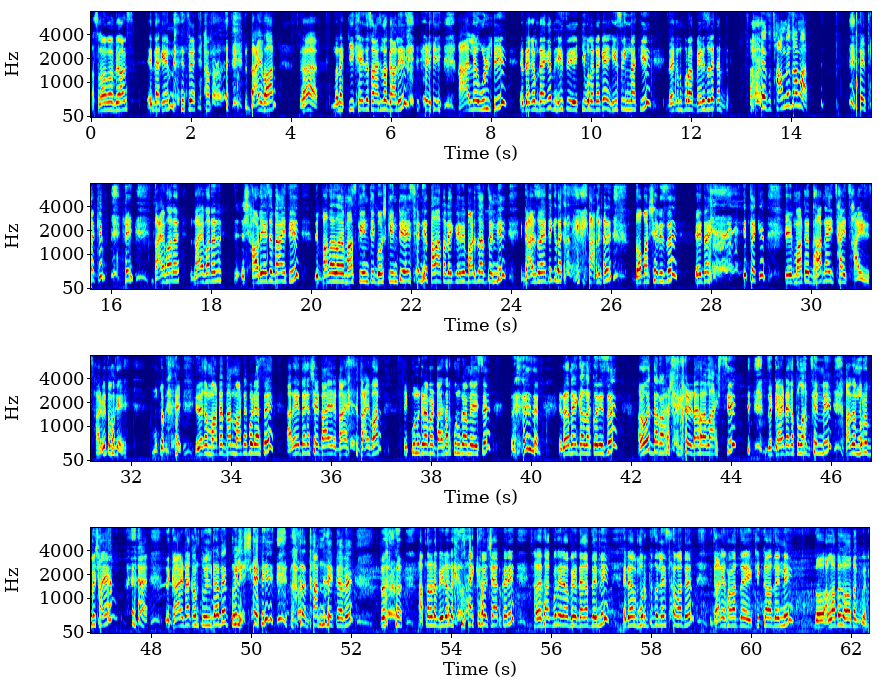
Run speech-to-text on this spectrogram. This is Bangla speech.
আসসালামু আলাইকুম ভিউয়ার্স। এই দেখেন যে ড্রাইভার হ্যাঁ মানে কি খেয়েছে চালাইছিল গাড়ি? আলে উল্টি দেখেন দেখেন, হিস কি বলে এটাকে? হিসিং না কি দেখেন, পুরো বেরিয়ে চলে সামনে জামার এই দেখেন, এই ড্রাইভারের ড্রাইভারের শাড়ি এসে বেড়াইতে বাজারে যাবে, মাছ কিনতে, গোশ কিনতে এসে নিয়ে তাড়াতাড়ি করে বাড়ি যাচ্ছে নি। গাড়ি চালাইতে কি দেখেন গাড়িটা দপা সেরিছে। এই দেখ দেখেন এই মাঠের ধান এই ছাই ছাই ছাড়বি তোমাকে? মুখটা দেখাই। এই দেখেন মাঠের ধান মাঠে পড়ে আছে। আর এই দেখেন সে ড্রাইভার সে কোন গ্রামের ড্রাইভার কোন গ্রামে এসে এই দেখেন এই কাজটা করেছে। আর ওই দাঁড়া গাড়ি ড্রাইভার আসছে। যে গাড়িটাকে তোলার জন্য আমাদের মুরব্বী সাহেব হ্যাঁ, গাড়িটা এখন তুলতে হবে তুলে সে তারপরে ধান যেতে হবে। তো আপনারা একটা ভিডিও লাইক করে শেয়ার করি সাথে থাকবেন। এরকম ভিডিও দেখার জন্যে। এটা চলে এসেছে আমাদের। গাড়ি ভাঙাতে ঠিক করার জন্যে। তো আল্লাহ হাফেজ, ভালো থাকবেন।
